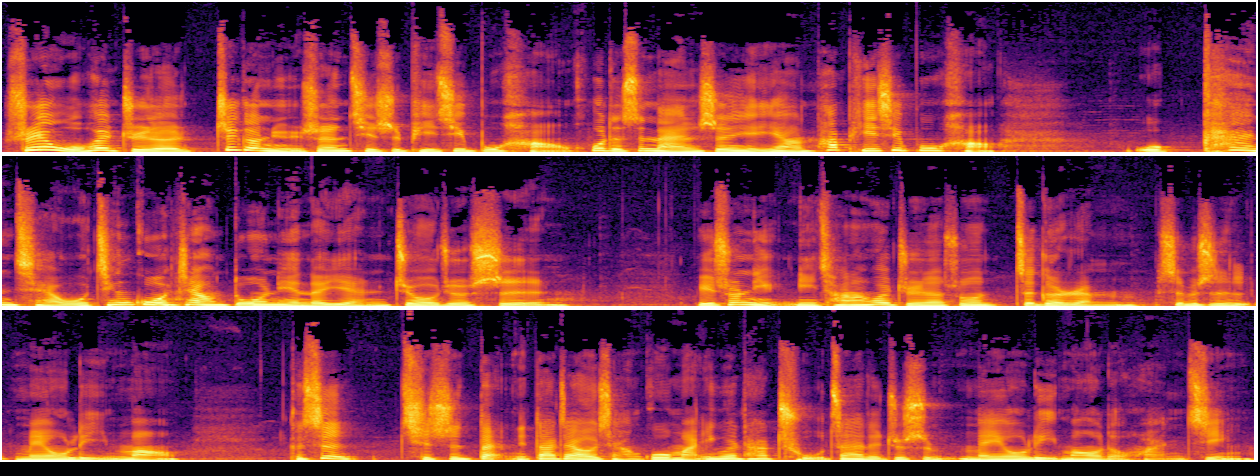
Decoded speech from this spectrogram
所以我会觉得这个女生其实脾气不好，或者是男生也一样，他脾气不好。我看起来，我经过这样多年的研究，就是，比如说你，你常常会觉得说，这个人是不是没有礼貌？可是其实大你大家有想过吗？因为他处在的就是没有礼貌的环境。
